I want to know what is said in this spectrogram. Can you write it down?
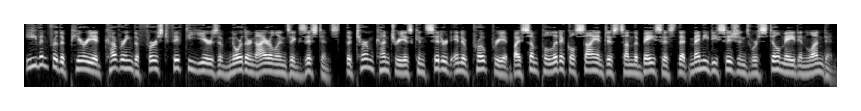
Even for the period covering the first 50 years of Northern Ireland's existence, the term country is considered inappropriate by some political scientists on the basis that many decisions were still made in London.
